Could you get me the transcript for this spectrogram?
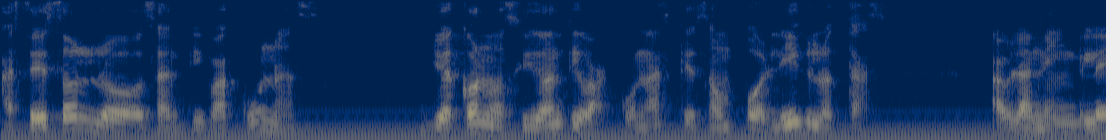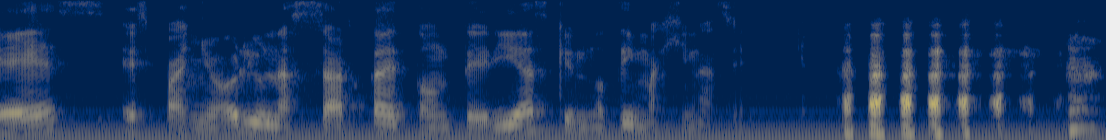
hasta eso los antivacunas. Yo he conocido antivacunas que son políglotas. Hablan inglés, español y una sarta de tonterías que no te imaginas. ¿eh?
